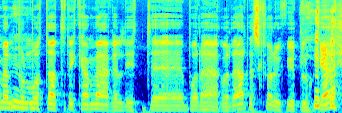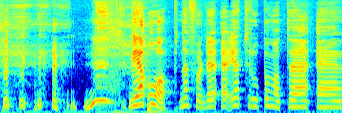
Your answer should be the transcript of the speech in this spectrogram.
men Mm. på en måte at det kan være litt eh, både her og der, det skal du ikke utelukke. Vi er åpne for det. Jeg tror på en måte eh,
